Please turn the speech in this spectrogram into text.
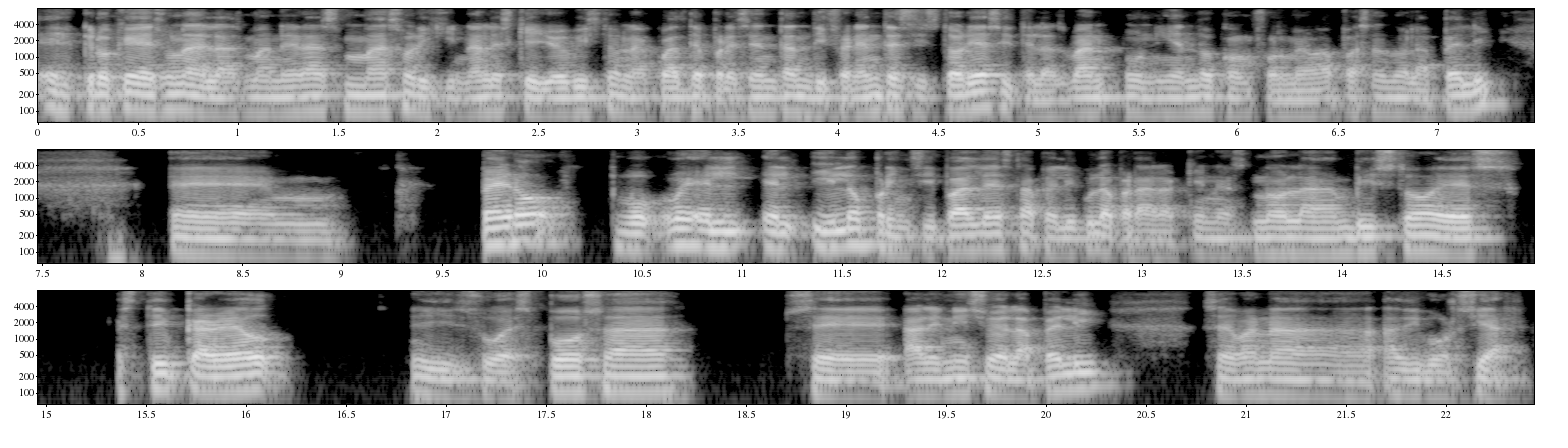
eh, creo que es una de las maneras más originales que yo he visto en la cual te presentan diferentes historias y te las van uniendo conforme va pasando la peli. Em, pero el, el hilo principal de esta película, para quienes no la han visto, es Steve Carell y su esposa se, al inicio de la peli se van a, a divorciar.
